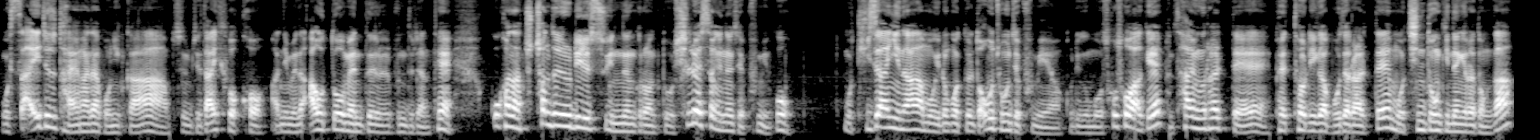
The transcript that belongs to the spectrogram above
뭐 사이즈도 다양하다 보니까 지금 이제 나이트 워커 아니면 아웃도어맨들 분들한테 꼭 하나 추천드릴 수 있는 그런 또 신뢰성 있는 제품이고 뭐 디자인이나 뭐 이런 것들 너무 좋은 제품이에요. 그리고 뭐 소소하게 사용을 할 때 배터리가 모자랄 때 뭐 진동 기능이라던가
